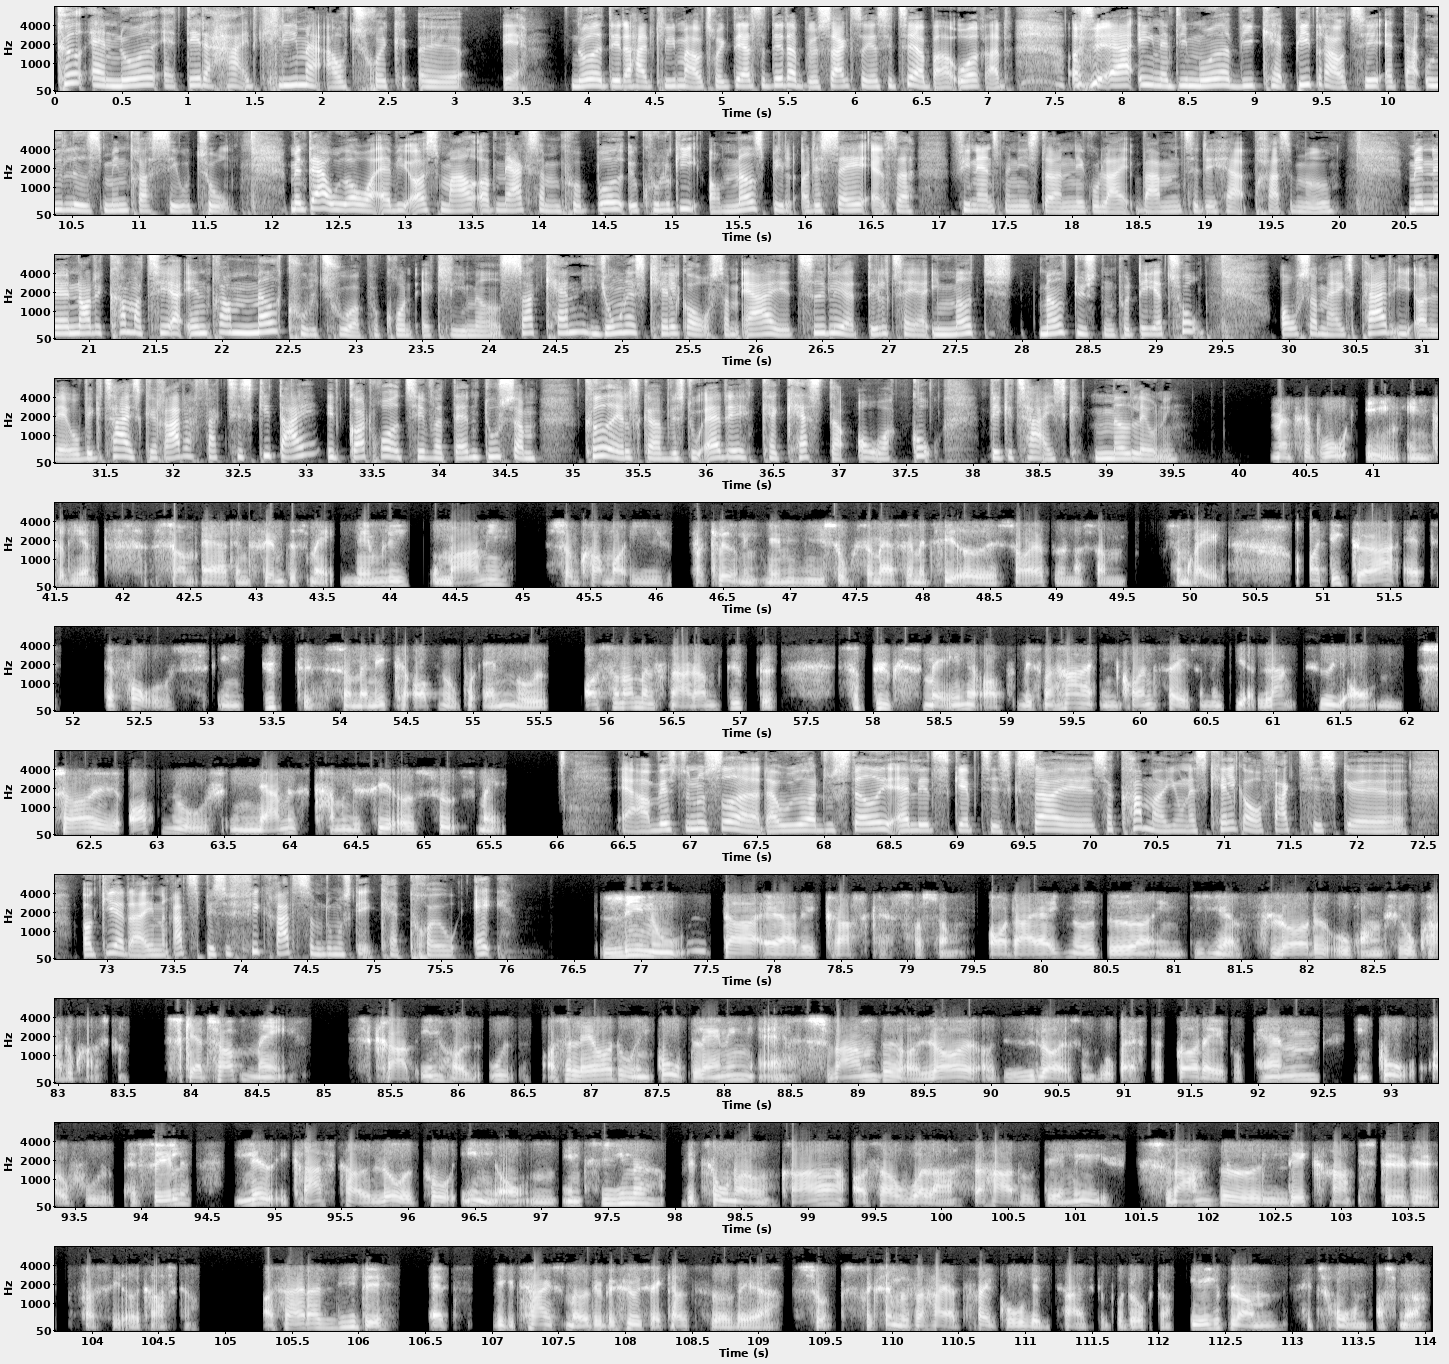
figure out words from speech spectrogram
Kød er noget af det, der har et klimaaftryk, øh, ja, noget af det, der har et klimaaftryk. Det er altså det, der blev sagt, så jeg citerer bare ordret. Og det er en af de måder, vi kan bidrage til, at der udledes mindre CO2. Men derudover er vi også meget opmærksomme på både økologi og madspil, og det sagde altså finansministeren Nikolaj Vammen til det her pressemøde. Men øh, når det kommer til at ændre madkultur på grund af klimaet, så kan Jonas Kjeldgaard, som er øh, tidligere deltager i maddysten på DR2, og som er ekspert i at lave vegetariske retter, faktisk give dig et godt råd til, hvordan du som kødelsker, hvis du er det, kan kaste dig over god vegetarisk madlavning. Man skal bruge én ingrediens, som er den femte smag, nemlig umami, som kommer i forklædning, nemlig miso, som er fermenterede sojabønner som, som regel. Og det gør, at der fås en dybde, som man ikke kan opnå på anden måde. Og så når man snakker om dybde, så byg smagene op. Hvis man har en grøntsag, som man giver lang tid i ovnen, så øh, opnås en nærmest karamelliseret sød smag. Ja, og hvis du nu sidder derude, og du stadig er lidt skeptisk, så, øh, så kommer Jonas Kjeldgaard faktisk øh, og giver dig en ret specifik ret, som du måske kan prøve af. Lige nu, der er det græskasfasson, og der er ikke noget bedre end de her flotte orange hokkaido-græsker. Skær toppen af, skrab indholdet ud, og så laver du en god blanding af svampe og løg og hvidløg, som du rister godt af på panden, en god røvfuld persille, ned i græskarret, låget på ind i ovnen en time ved 200 grader, og så voila, så har du det mest svampede, lækre stykke fraseret græskar. Og så er der lige det, at vegetarisk mad, det behøver ikke altid at være sundt. For eksempel så har jeg tre gode vegetariske produkter. Æggeblomme, citron og smør.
